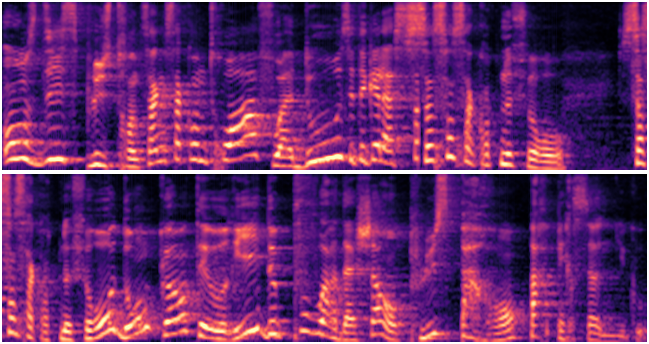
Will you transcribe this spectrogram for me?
11,10 plus 35,53 fois 12 est égal à 559 euros. 559 euros donc en théorie de pouvoir d'achat en plus par an par personne du coup.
